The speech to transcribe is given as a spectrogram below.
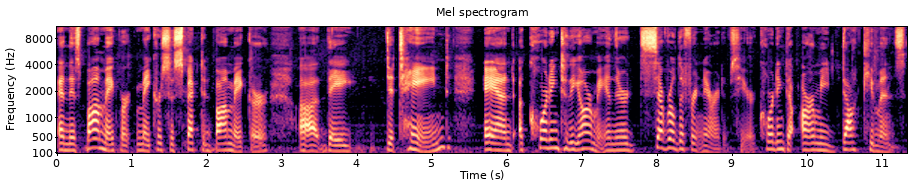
And this bomb maker, maker suspected bomb maker, uh, they detained. And according to the Army, and there are several different narratives here, according to Army documents,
